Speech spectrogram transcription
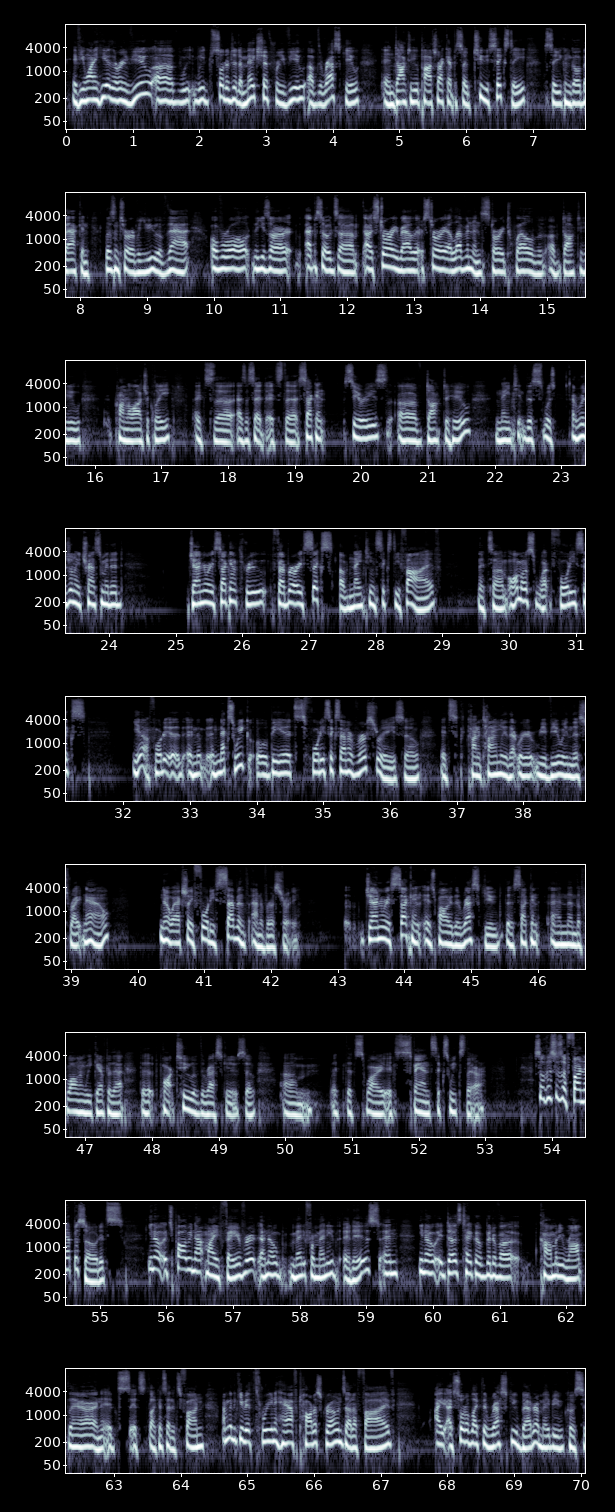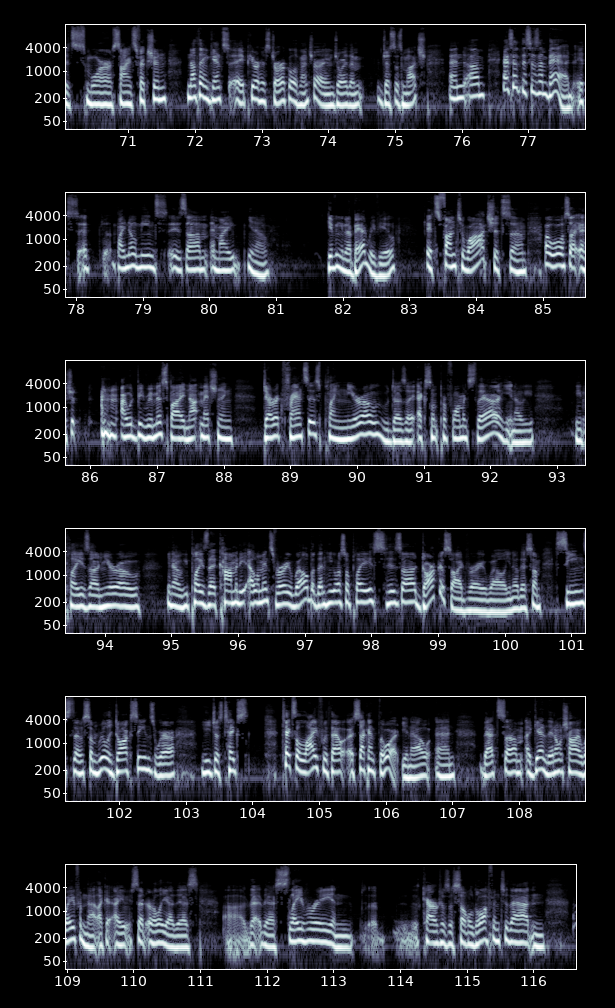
If you want to hear the review of, we, we sort of did a makeshift review of The Rescue in Doctor Who Podshock episode 260, so you can go back and listen to our review of that. Overall, these are episodes, uh, uh, story rather, story 11 and story 12 of, of Doctor Who chronologically. It's the, as I said, it's the second series of Doctor Who. 19, this was originally transmitted January 2nd through February 6th of 1965. It's um, almost, what, 46, yeah, 40, uh, and, and next week will be its 46th anniversary, so it's kind of timely that we're reviewing this right now. No, actually, 47th anniversary. January 2nd is probably the rescue, the second, and then the following week after that, the part two of the rescue. So um, that, that's why it spans six weeks there. So this is a fun episode. It's you know it's probably not my favorite. I know many for many it is, and you know it does take a bit of a comedy romp there, and it's it's like I said, it's fun. I'm going to give it three and a half TARDIS groans out of five. I, I, sort of like the rescue better, maybe because it's more science fiction. Nothing against a pure historical adventure. I enjoy them just as much. And um, I said this isn't bad. It's it, by no means is um, am I you know giving it a bad review. It's fun to watch. It's um, oh also I should I would be remiss by not mentioning Derek Francis playing Nero, who does an excellent performance there. You know he he plays uh, Nero you know, he plays the comedy elements very well, but then he also plays his uh, darker side very well. You know, there's some scenes, there's some really dark scenes where he just takes takes a life without a second thought. You know, and that's um, again, they don't shy away from that. Like I said earlier, there's uh, there's slavery, and uh, the characters are sold off into that, and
